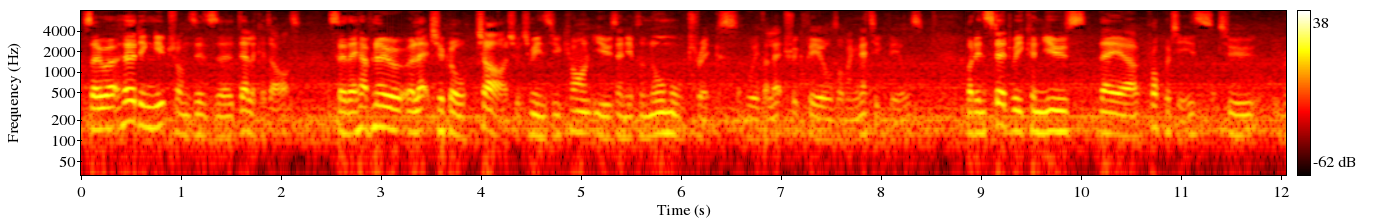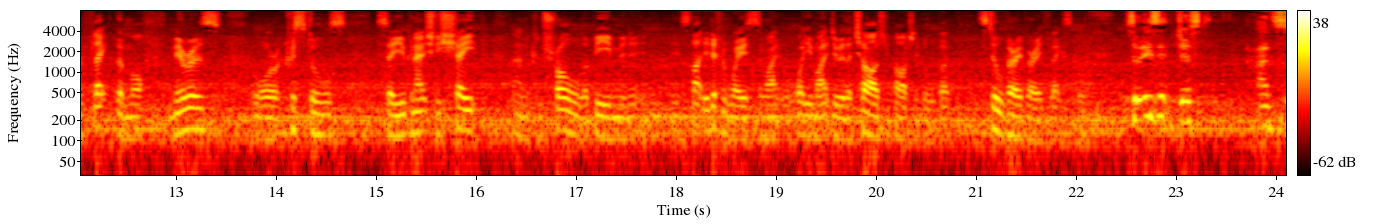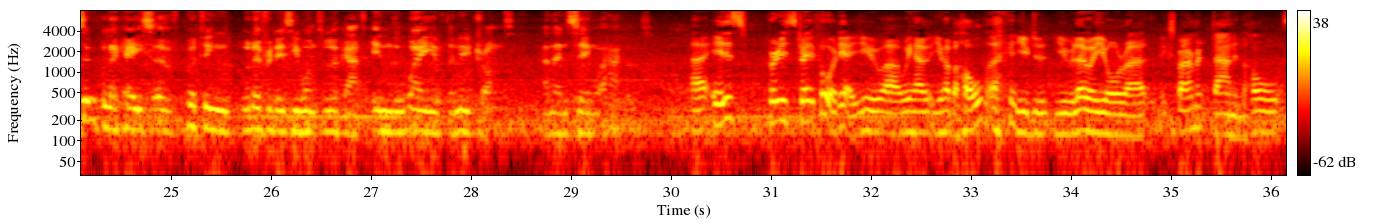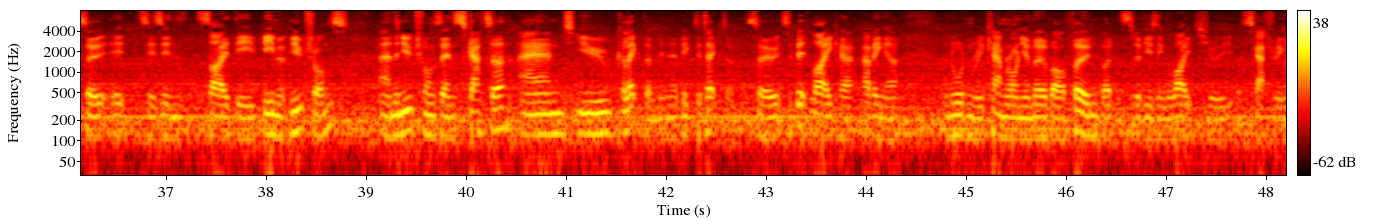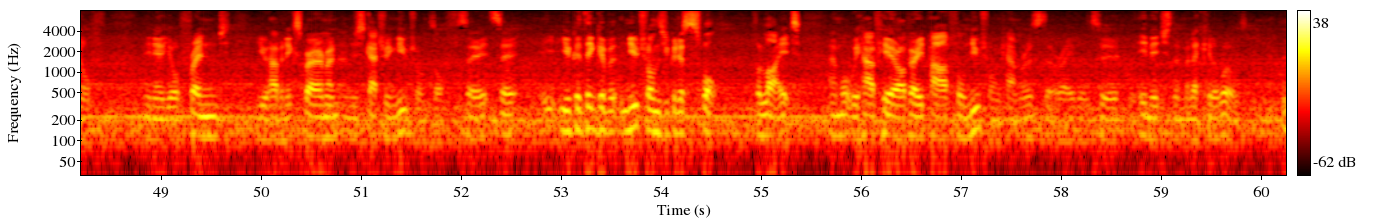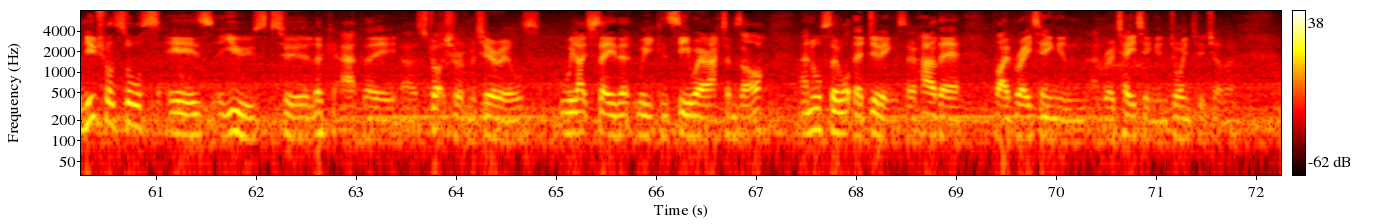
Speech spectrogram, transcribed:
So uh, herding neutrons is a delicate art. So they have no electrical charge, which means you can't use any of the normal tricks with electric fields or magnetic fields. But instead, we can use their properties to reflect them off mirrors or crystals. So you can actually shape and control the beam in, in, in slightly different ways to what you might do with a charged particle, but still very, very flexible. So is it just as simple a case of putting whatever it is you want to look at in the way of the neutrons and then seeing what happens? Uh, it is pretty straightforward. Yeah, you uh, we have you have a hole. you do, you lower your uh, experiment down in the hole, so it is inside the beam of neutrons, and the neutrons then scatter, and you collect them in a big detector. So it's a bit like uh, having a, an ordinary camera on your mobile phone, but instead of using light, you're scattering off. You know, your friend, you have an experiment, and you're scattering neutrons off. So it's a, you could think of it, neutrons you could just swap for light, and what we have here are very powerful neutron cameras that are able to image the molecular world. The neutron source is used to look at the uh, structure of materials. We like to say that we can see where atoms are and also what they're doing, so how they're vibrating and, and rotating and joined to each other.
